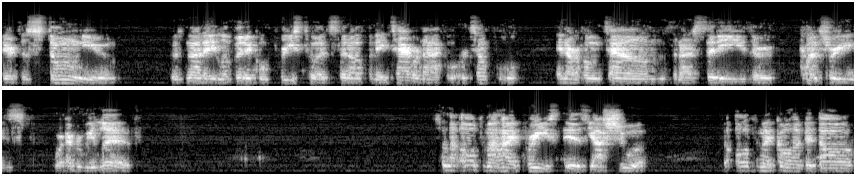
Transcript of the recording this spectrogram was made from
they're to stone you. There's not a Levitical priesthood set up in a tabernacle or temple in our hometowns, in our cities or countries, wherever we live. So the ultimate high priest is Yeshua. The ultimate Kohen Gadol,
